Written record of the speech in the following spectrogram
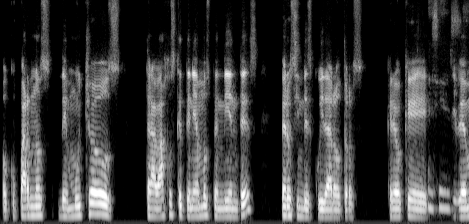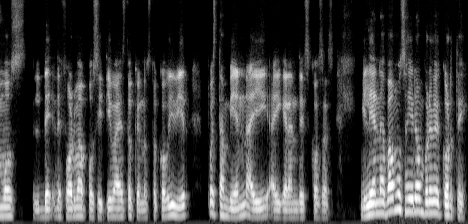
ocuparnos de muchos trabajos que teníamos pendientes, pero sin descuidar otros. Creo que si vemos de, forma positiva esto que nos tocó vivir, pues también hay, hay grandes cosas. Liliana, vamos a ir a un breve corte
